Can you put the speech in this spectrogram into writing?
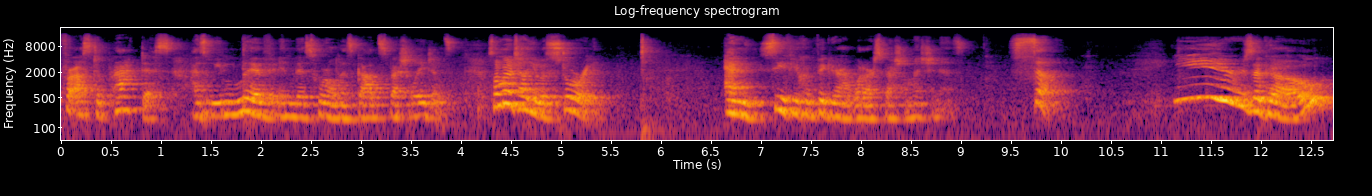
for us to practice as we live in this world as God's special agents. So I'm going to tell you a story and see if you can figure out what our special mission is. So, years ago,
